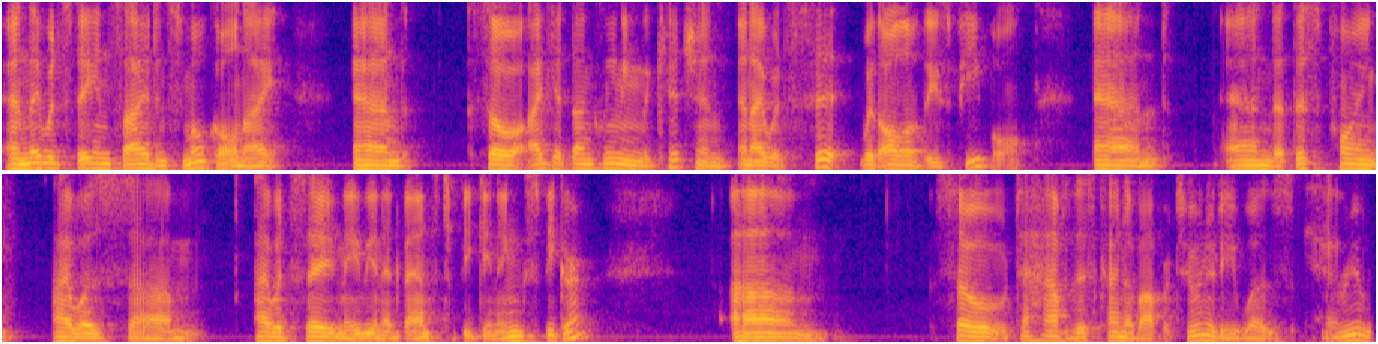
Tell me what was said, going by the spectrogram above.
and they would stay inside and smoke all night. And so I'd get done cleaning the kitchen, and I would sit with all of these people. And and at this point, I was um, I would say maybe an advanced beginning speaker. Um, so to have this kind of opportunity was yeah. really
